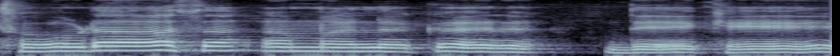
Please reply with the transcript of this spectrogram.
थोड़ा सा अमल कर देखे।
